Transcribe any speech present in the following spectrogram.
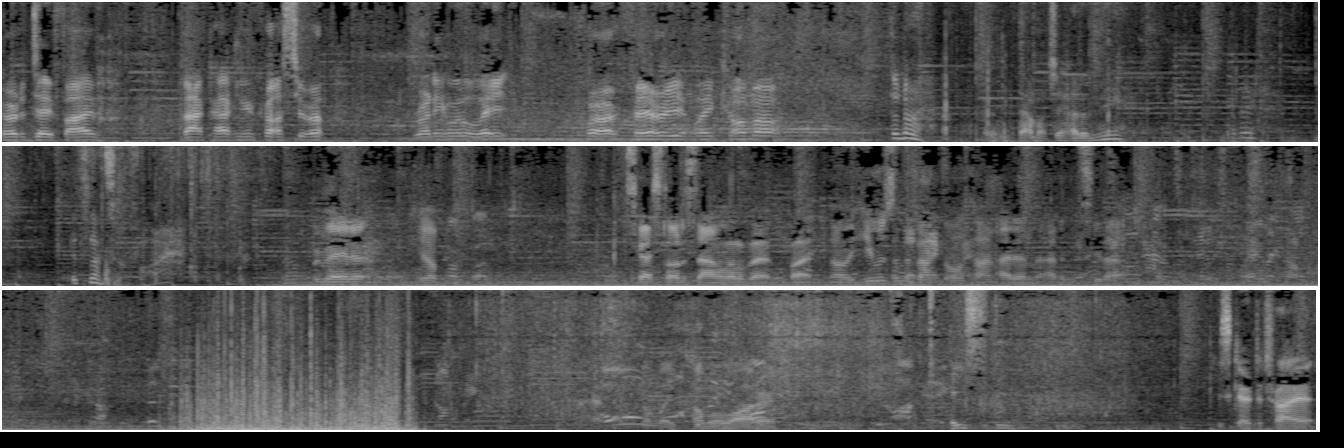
Started day five, backpacking across Europe, running a little late for our ferry in Lake Como. They're not that much ahead of me. It's not so far. We made it. Yep. This guy slowed us down a little bit, but No, he was in the back the whole time. I didn't I didn't see that. The Lake Como water. Tasty. He's scared to try it.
